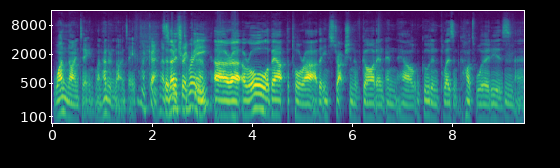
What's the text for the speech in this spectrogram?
119, 119. Okay, that's so a good those trick, three yeah. are uh, are all about the Torah, the instruction of God, and, and how good and pleasant God's word is, uh,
